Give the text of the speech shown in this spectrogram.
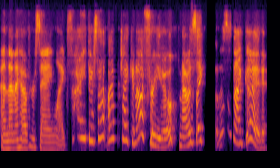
And then I have her saying, like, sorry, there's not much I can offer you. And I was like, this is not good.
